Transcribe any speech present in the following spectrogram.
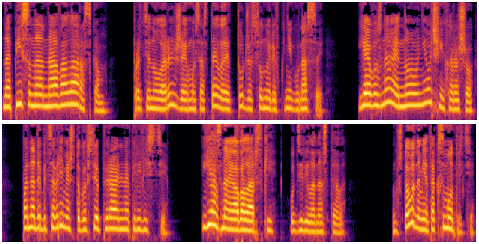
«Написано на аваларском», — протянула рыжая, и мы со Стеллой тут же сунули в книгу носы. «Я его знаю, но не очень хорошо. Понадобится время, чтобы все правильно перевести. «Я знаю Аваларский», — удивила Настелла. «Ну что вы на меня так смотрите?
